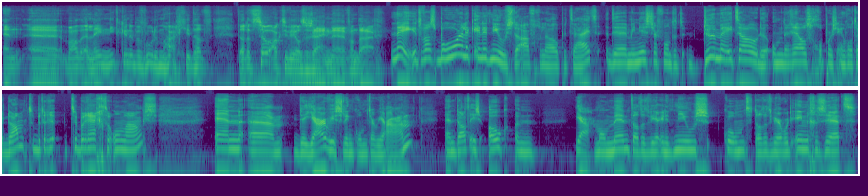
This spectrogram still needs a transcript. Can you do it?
En eh, we hadden alleen niet kunnen bevroeden, Margje, dat, dat het zo actueel zou zijn eh, vandaag. Nee, het was behoorlijk in het nieuws de afgelopen tijd. De minister vond het dé methode om de railschoppers in Rotterdam te berechten onlangs. En ehm, de jaarwisseling komt er weer aan. En dat is ook een ja, moment dat het weer in het nieuws komt, dat het weer wordt ingezet.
